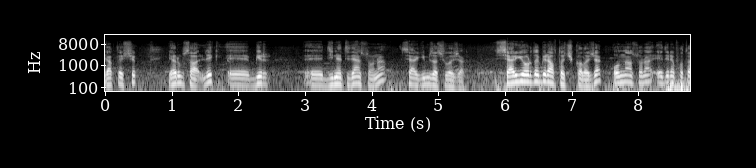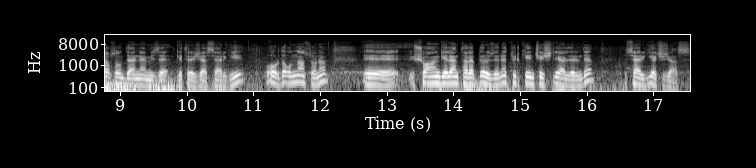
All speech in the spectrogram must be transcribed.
Yaklaşık yarım saatlik e, bir e, dinletiden sonra sergimiz açılacak. Sergi orada bir hafta açık kalacak. Ondan sonra Edirne Fotoğraf Salonu Derneğimize getireceğiz sergiyi. Orada ondan sonra e, şu an gelen talepler üzerine Türkiye'nin çeşitli yerlerinde sergiyi açacağız.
